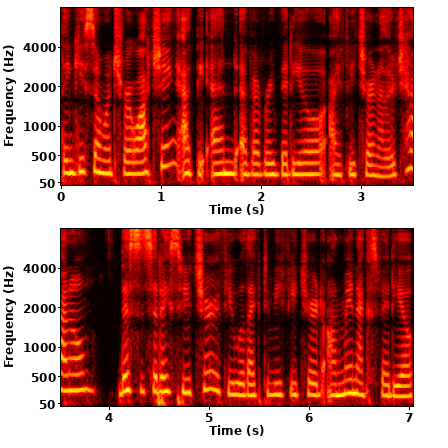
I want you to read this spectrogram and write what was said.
thank you so much for watching. At the end of every video, I feature another channel This is today's feature. If you would like to be featured on my next video,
